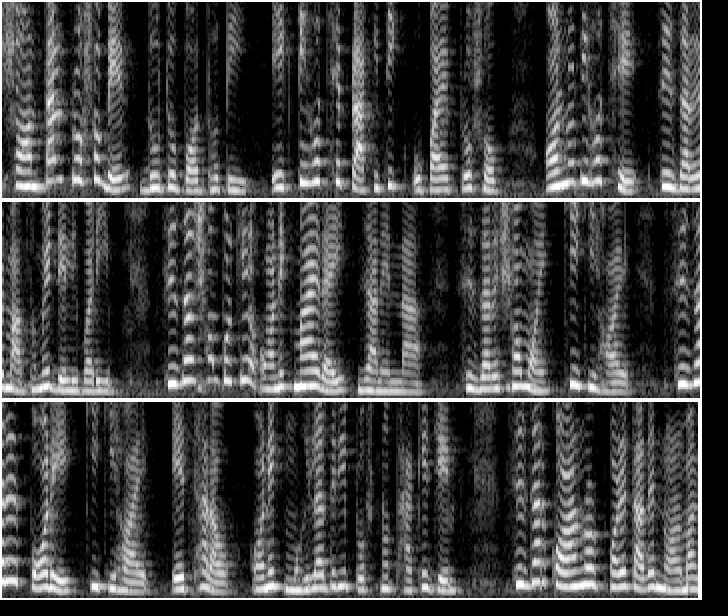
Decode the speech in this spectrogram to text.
সন্তান প্রসবের দুটো পদ্ধতি। একটি হচ্ছে প্রাকৃতিক উপায়ে প্রসব, অন্যটি হচ্ছে সিজারের মাধ্যমে ডেলিভারি। সিজার সম্পর্কে অনেক মায়েরাই জানেন না। সিজারের সময় কি কি হয়? সিজারের পরে কি কি হয়? এছাড়াও অনেক মহিলাদেরই প্রশ্ন থাকে যে, সিজার করানোর পরে তাদের নর্মাল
